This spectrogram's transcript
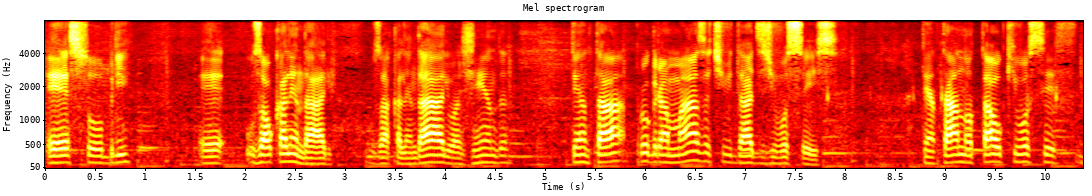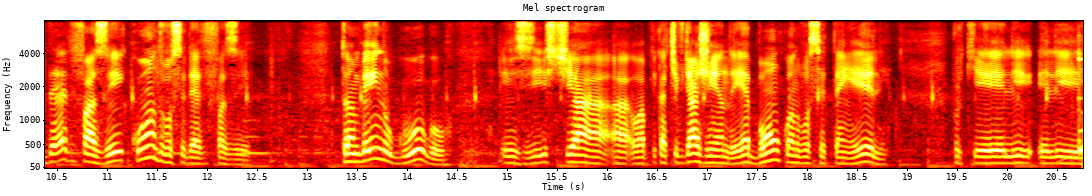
é sobre é, usar o calendário, usar calendário, agenda, tentar programar as atividades de vocês tentar anotar o que você deve fazer e quando você deve fazer. Também no Google existe a, a, o aplicativo de agenda e é bom quando você tem ele, porque ele, ele, ele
